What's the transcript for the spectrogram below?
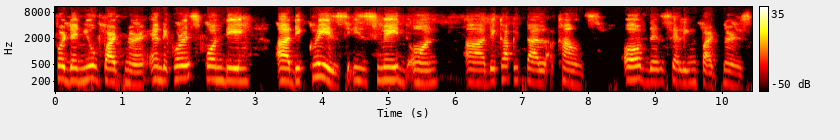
for the new partner and the corresponding uh, decrease is made on uh, the capital accounts of the selling partners.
